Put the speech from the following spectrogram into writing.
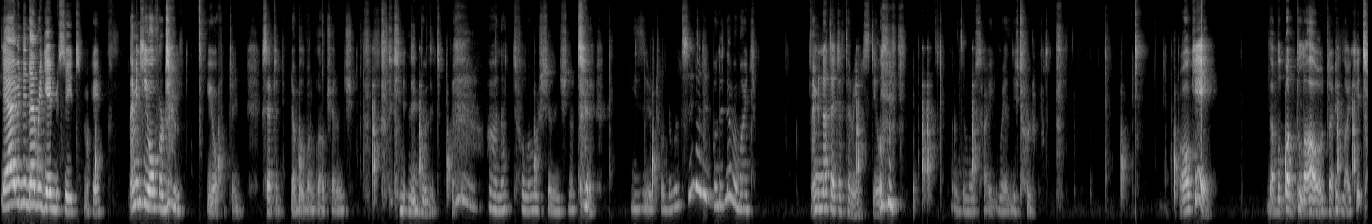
Yeah, I mean, in every game you see it. Okay. I mean, he offered, he offered, I accepted Double Bongcloud challenge. Lead bullet. Ah, not followers challenge, not easier tournament. See, the lead bullet, never mind. I mean, not title arena still. not the most high value tournament. Okay. Double bongcloud, I like it.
